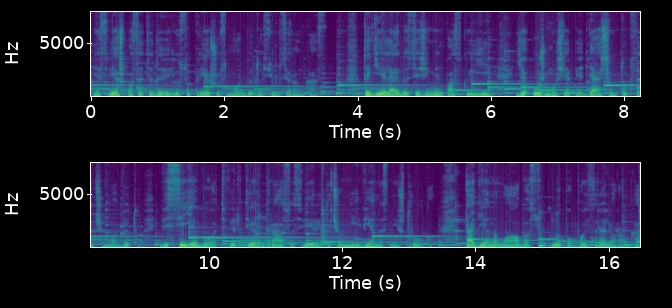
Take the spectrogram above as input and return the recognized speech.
nes viešpas atidavė jūsų priešus moabitus jums į rankas. Taigi jie leidosi žemyn paskui jį, jie užmušė apie dešimt tūkstančių moabitų. Visi jie buvo tvirti ir drąsūs vyrai, tačiau nei vienas neištrūko. Ta diena Moabas suklupo po Izraelio ranka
